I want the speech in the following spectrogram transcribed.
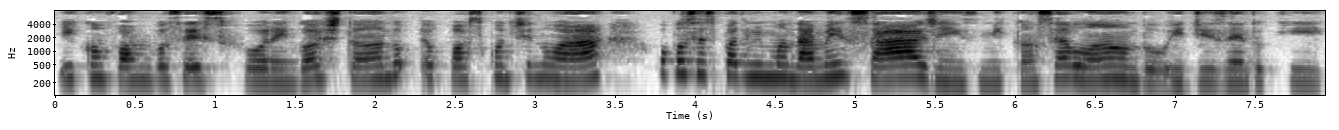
e conforme vocês forem gostando, eu posso continuar, ou vocês podem me mandar mensagens me cancelando e dizendo que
